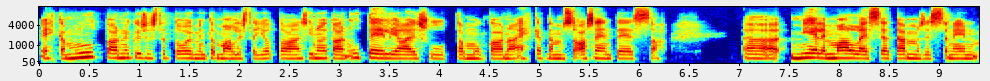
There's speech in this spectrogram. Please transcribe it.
ehkä muuttaa nykyisestä toimintamallista jotain, siinä on jotain uteliaisuutta mukana ehkä tämmöisessä asenteessa, ää, mielenmalleissa ja tämmöisessä, niin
